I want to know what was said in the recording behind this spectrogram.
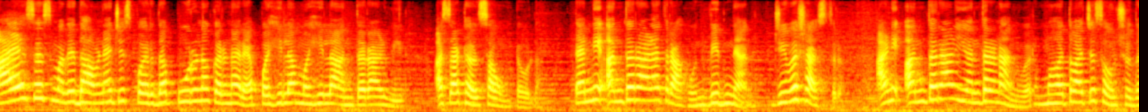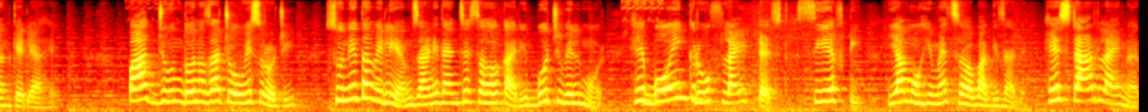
आय एस एसमध्ये धावण्याची स्पर्धा पूर्ण करणाऱ्या पहिला महिला अंतराळवीर असा ठसा उमटवला. त्यांनी अंतराळात राहून विज्ञान जीवशास्त्र आणि अंतराळ यंत्रणांवर महत्त्वाचे संशोधन केले आहे. पाच जून दोन हजार चोवीस रोजी सुनीता विलियम्स आणि त्यांचे सहकारी बुच विल्मोर हे Boeing crew flight test C F T या मोहिमेत सहभागी झाले. हे स्टार लायनर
